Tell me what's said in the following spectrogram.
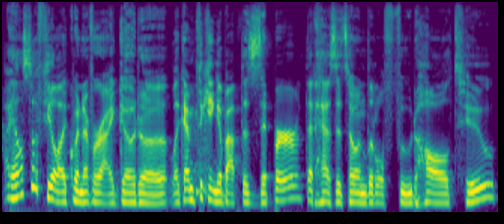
I also feel like whenever I go to, like, I'm thinking about the Zipper that has its own little food hall too.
